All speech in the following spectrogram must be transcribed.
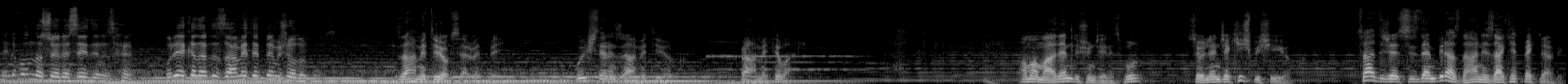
Telefonda söyleseydiniz buraya kadar da zahmet etmemiş olurdunuz. Zahmeti yok Servet Bey. Bu işlerin zahmeti yok. Rahmeti var. Ama madem düşünceniz bu, söylenecek hiçbir şey yok. Sadece sizden biraz daha nezaket beklerdik.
